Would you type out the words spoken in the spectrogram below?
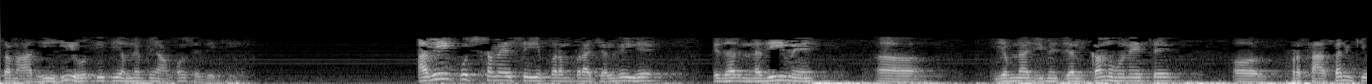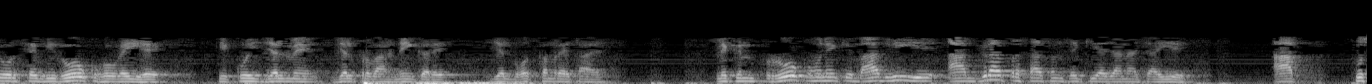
समाधि ही होती थी, हमने अपनी आँखों से देखी। अभी कुछ समय से ये परंपरा चल गई है। इधर नदी में यमुना जी में जल कम होने से और प्रशासन की ओर से भी रोक हो गई है कि कोई जल में जल प्रवाह नहीं करे। जल बहुत कम रहता है। लेकिन रोक होने के बाद भी ये आग्रह प्रशासन से किया जाना चाहिए। आप कुछ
